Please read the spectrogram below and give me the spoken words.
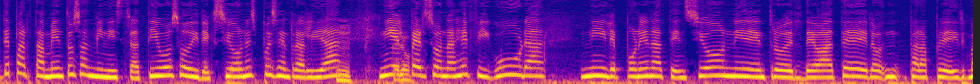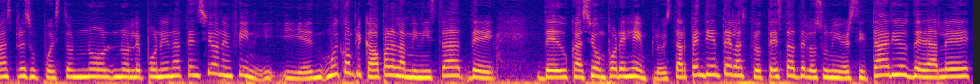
departamentos administrativos o direcciones, pues en realidad Mm, ni el personaje figura, ni le ponen atención, ni dentro del debate de lo- para pedir más presupuesto no, no le ponen atención, en fin, y, y es muy complicado para la ministra de, de Educación, por ejemplo, estar pendiente de las protestas de los universitarios, de darle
